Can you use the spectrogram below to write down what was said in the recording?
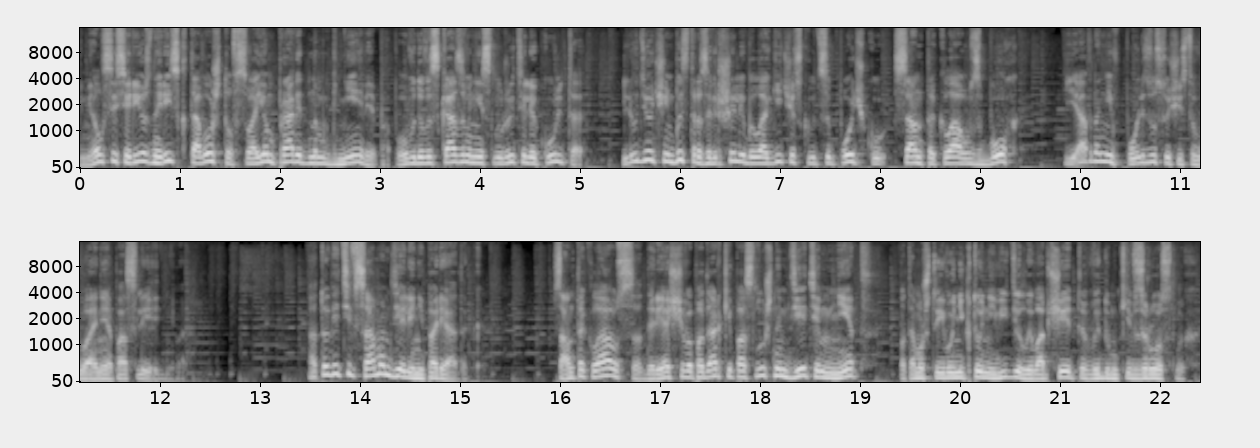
имелся серьезный риск того, что в своем праведном гневе по поводу высказываний служителя культа люди очень быстро завершили бы логическую цепочку «Санта-Клаус-Бог» явно не в пользу существования последнего. А то ведь и в самом деле непорядок. Санта-Клауса, дарящего подарки послушным детям, нет, потому что его никто не видел и вообще это выдумки взрослых.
